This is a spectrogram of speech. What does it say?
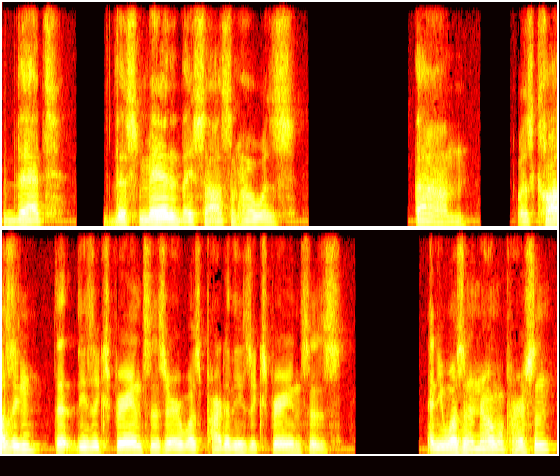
that this man that they saw somehow was um was causing that these experiences or was part of these experiences and he wasn't a normal person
